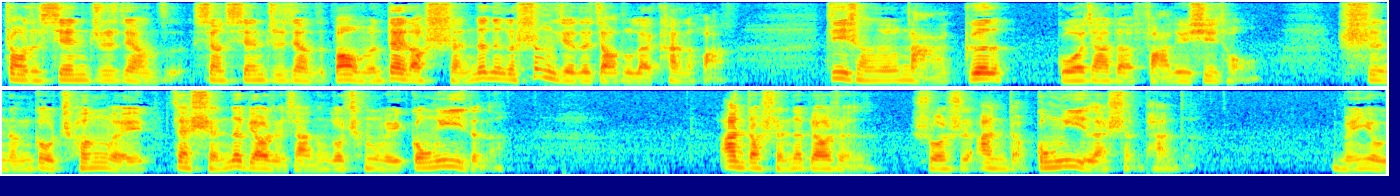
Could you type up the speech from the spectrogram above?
照着先知这样子，像先知这样子，把我们带到神的那个圣洁的角度来看的话，地上有哪个国家的法律系统是能够称为在神的标准下能够称为公义的呢？按照神的标准，说是按照公义来审判的。没有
